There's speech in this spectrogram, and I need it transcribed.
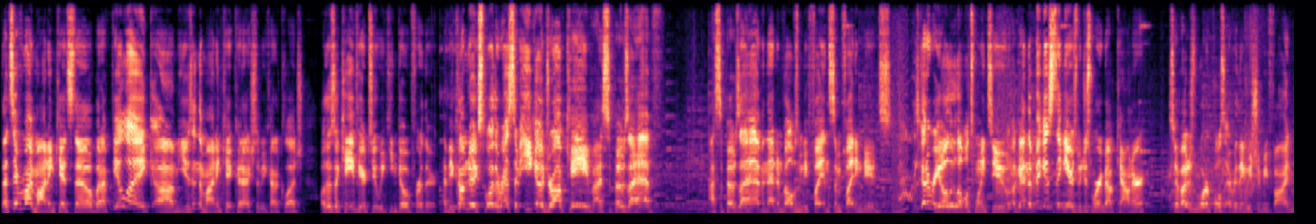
that's it for my mining kits though, but I feel like um, using the mining kit could actually be kind of clutch. Oh, there's a cave here too. We can go further. Have you come to explore the rest of Eco Drop Cave? I suppose I have. I suppose I have, and that involves me fighting some fighting dudes. He's got a Riolu level 22. Again, the biggest thing here is we just worry about counter. So if I just water pulse everything, we should be fine.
